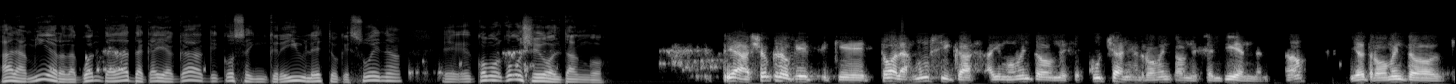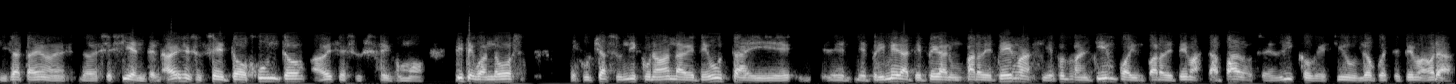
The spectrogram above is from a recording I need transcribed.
a la mierda, cuánta data que hay acá, qué cosa increíble esto que suena. ¿cómo, ¿Cómo llegó el tango? Mira, yo creo que, que todas las músicas hay un momento donde se escuchan y otro momento donde se entienden, ¿no? Y otro momento quizás también donde, se sienten. A veces sucede todo junto, a veces sucede como, viste, cuando vos escuchás un disco, una banda que te gusta y de, primera te pegan un par de temas y después con el tiempo hay un par de temas tapados en el disco que sí, un loco este tema ahora.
